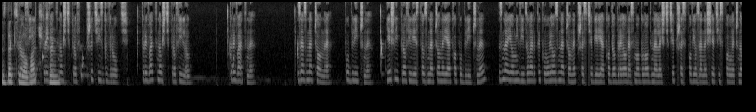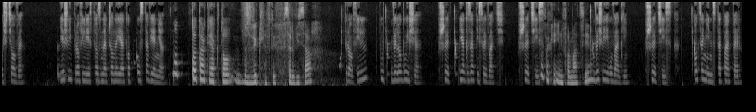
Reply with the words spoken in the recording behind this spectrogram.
zdecydować. Profil, prywatność, prof, przycisk wróć. Prywatność profilu. Prywatny. Zaznaczone. Publiczny. Jeśli profil jest oznaczony jako publiczny, znajomi widzą artykuły oznaczone przez Ciebie jako dobre oraz mogą odnaleźć Cię przez powiązane sieci społecznościowe. Jeśli profil jest oznaczony jako ustawienia. No to tak jak to zwykle w tych serwisach. Profil. Wyloguj się. Przy. Jak zapisywać. Przycisk. No takie informacje. Wyślij uwagi. Przycisk. Oceń Instapaper.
